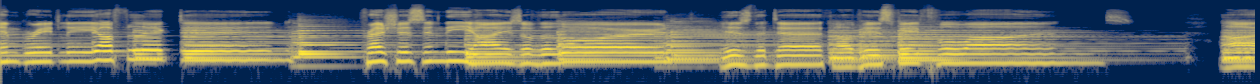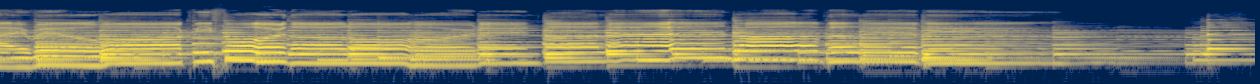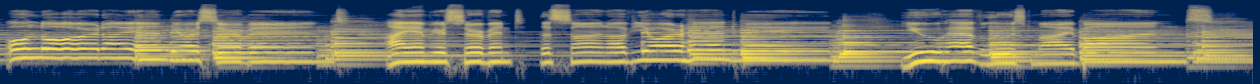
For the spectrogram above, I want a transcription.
am greatly afflicted. Precious in the eyes of the Lord is the death of his faithful ones. I will walk before the Lord in the land of the living. O Lord, I am your servant. I am your servant, the son of your handmaid. You have loosed my bonds.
